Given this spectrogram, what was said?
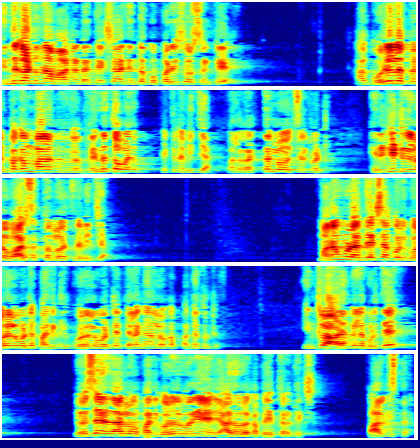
ఎందుకంటున్నా మాట అంటే అధ్యక్ష అది ఎంత గొప్ప రిసోర్స్ అంటే ఆ గొర్రెల పెంపకం వాళ్ళకు వెన్నతో పెట్టిన విద్య వాళ్ళ రక్తంలో వచ్చినటువంటి హెరిడిటరీలో వారసత్వంలో వచ్చిన విద్య. మనం కూడా అధ్యక్ష కొన్ని గొర్రెలు కొంటే పది గొర్రెలు కొంటే తెలంగాణలో ఒక పద్ధతి ఉంటుంది. ఇంట్లో ఆడపిల్ల పుడితే వ్యవసాయదారులు ఒక పది గొర్రెలు కొని యాదవులకు అప్పచెప్తారు అధ్యక్ష. పాలకిస్తారు.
